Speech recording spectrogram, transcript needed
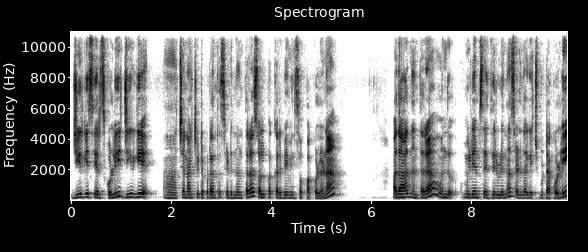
ಜೀರಿಗೆ ಸೇರಿಸ್ಕೊಳ್ಳಿ. ಜೀರಿಗೆ ಚೆನ್ನಾಗಿ ಚಿಟಪಟ ಅಂತ ಸಿಡಿದ ನಂತರ ಸ್ವಲ್ಪ ಕರಿಬೇವಿನ ಸೊಪ್ಪು ಹಾಕ್ಕೊಳ್ಳೋಣ ಅದಾದ ನಂತರ ಒಂದು ಮೀಡಿಯಮ್ ಸೈಜ್ ಈರುಳ್ಳಿನ ಸಣ್ಣದಾಗಿ ಹೆಚ್ಚಿಬಿಟ್ಟು ಹಾಕ್ಕೊಳ್ಳಿ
